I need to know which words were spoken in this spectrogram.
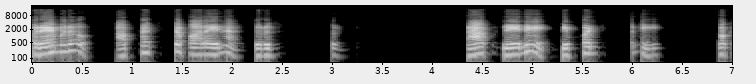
ప్రేమలో అప్రతిష్ట పాలైన దురదృష్టం నాకు నేనే నిప్పంటుకొని ఒక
